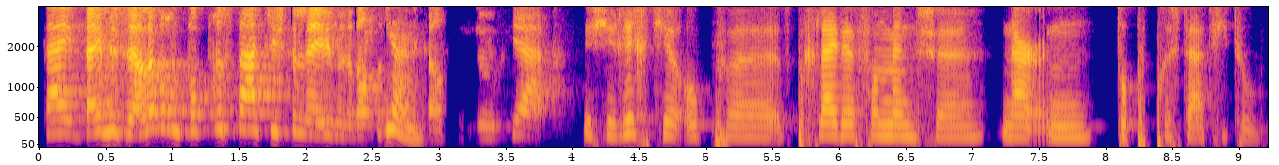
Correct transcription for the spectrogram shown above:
Bij, bij mezelf om topprestaties te leveren, dat is Ja. wat ik altijd doe. Ja. Dus je richt je op eh, het begeleiden van mensen naar een topprestatie toe.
